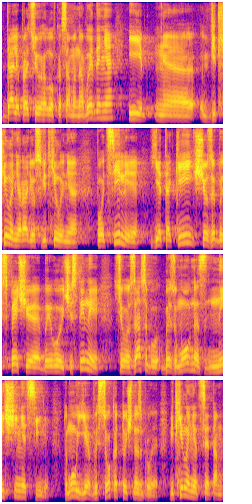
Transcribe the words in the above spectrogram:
Далі працює головка самонаведення і е, відхилення, радіус відхилення по цілі є такий, що забезпечує бойової частини цього засобу безумовно знищення цілі. Тому є висока точна зброя. Відхилення це там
